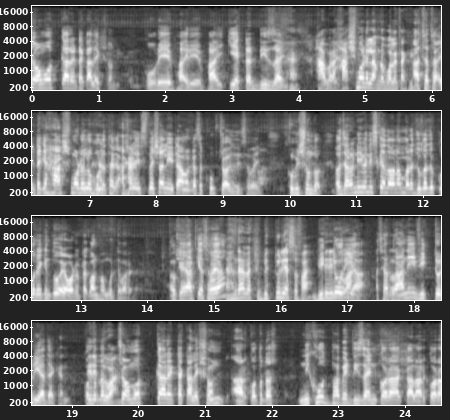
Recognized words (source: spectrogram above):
চমৎকার একটা কালেকশন ওরে ভাই রে ভাই কি একটা ডিজাইন হ্যাঁ আবার হাঁস মডেল আমরা বলে থাকি। আচ্ছা আচ্ছা এটাকে হাঁস মডেলও বলে থাকে। আসলে স্পেশালি এটা আমার কাছে খুব চয়েস হয়েছে ভাই। খুবই সুন্দর। যারা নিবেন স্ক্যান দেওয়া নাম্বারে যোগাযোগ করে কিন্তু অর্ডারটা কনফার্ম করতে পারেন। ওকে আর কি আছে ভাইয়া? ভিক্টোরিয়া সোফা ভিক্টোরিয়া আচ্ছা রানী ভিক্টোরিয়া দেখেন। কতটা 3 to 1 চমৎকার একটা কালেকশন আর কতটা নিখুঁত ভাবে ডিজাইন করা কালার করা।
